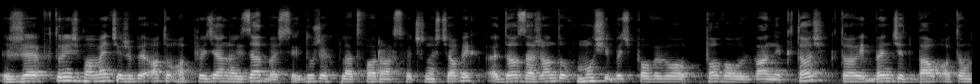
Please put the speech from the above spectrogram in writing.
że w którymś momencie, żeby o tą odpowiedzialność zadbać w tych dużych platformach społecznościowych, do zarządów musi być powoływany ktoś, kto będzie dbał o tą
